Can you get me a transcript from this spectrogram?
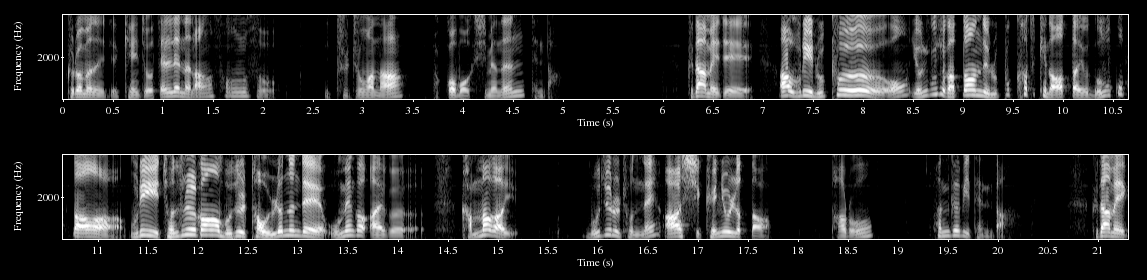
그러면은 이제 개인적으로 셀레나랑 성수 둘 중 하나 바꿔 먹으시면은 된다. 그 다음에 이제 아 우리 루프 어 연구실 갔다 왔는데 루프 카드키 나왔다. 이거 너무 꼽다. 우리 전술 강화 모듈 다 올렸는데 오메가 아 그 감마가 모듈을 줬네. 아씨 괜히 올렸다. 바로 환급이 된다. 그 다음에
